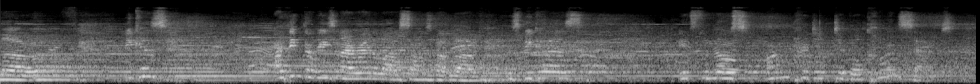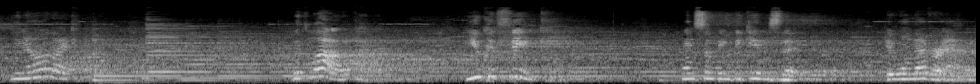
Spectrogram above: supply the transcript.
love. Because I think the reason I write a lot of songs about love is because it's the most unpredictable concept. You know, like, with love, you could think once something begins that it will never end.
